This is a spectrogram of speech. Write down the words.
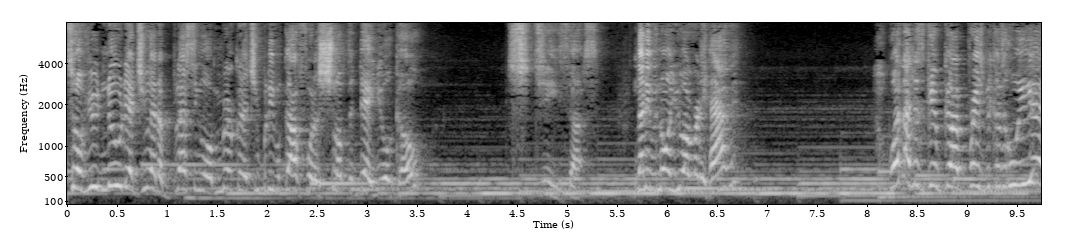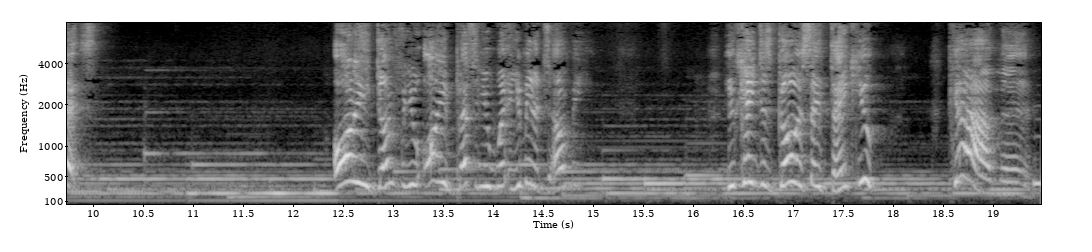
So if you knew that you had a blessing or a miracle that you believe in God for to show up today, you'll go. Jesus. Not even knowing you already have it. Why not just give God praise because of who He is? All He done for you, all He blessing you with, you mean to tell me? You can't just go and say thank you? God, man.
